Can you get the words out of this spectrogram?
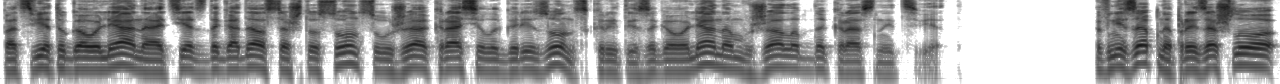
По цвету гауляна отец догадался, что солнце уже окрасило горизонт, скрытый за гауляном в жалобно-красный цвет. Внезапно произошло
